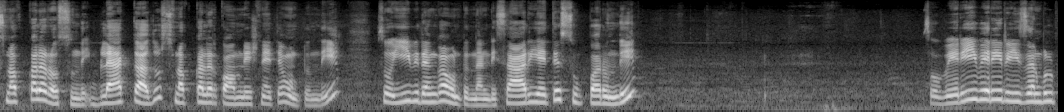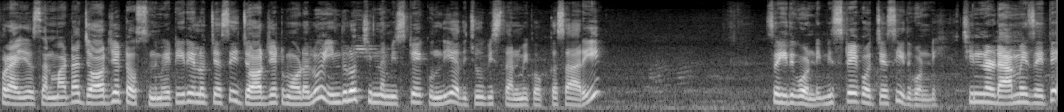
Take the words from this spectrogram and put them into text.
స్నఫ్ కలర్ వస్తుంది. బ్లాక్ కాదు స్నఫ్ కలర్ కాంబినేషన్ అయితే ఉంటుంది. సో ఈ విధంగా ఉంటుందండి. శారీ అయితే సూపర్ ఉంది. So very very reasonable prices అనమాట జార్జెట్ వస్తుంది. మెటీరియల్ వచ్చేసి జార్జెట్ మోడలు. ఇందులో చిన్న మిస్టేక్ ఉంది. అది చూపిస్తాను మీకు ఒక్కసారి. సో ఇదిగోండి. మిస్టేక్ వచ్చేసి ఇదిగోండి. చిన్న డ్యామేజ్ అయితే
